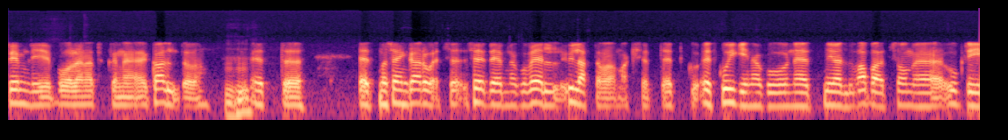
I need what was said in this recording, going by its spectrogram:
Kremli poole natukene kaldu mm, -hmm. et et ma sain ka aru, et see, see teeb nagu veel üllatavamaks, et, et, et kuigi nagu need nii-öelda vabad soome-ugri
